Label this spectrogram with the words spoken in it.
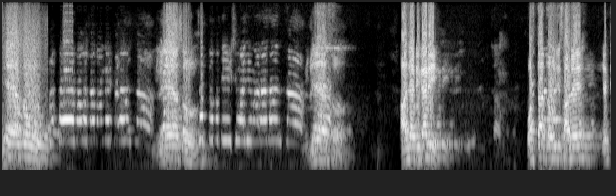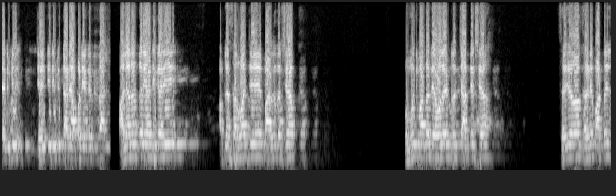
जय असो विजय असो छत्रपती शिवाजी महाराजांचा. विजय असो. आज या ठिकाणी वस्ताद लवजी साळवे यांच्या निमित्त जयंती निमित्ताने आपण एकत्रित आल्यानंतर या ठिकाणी आपल्या सर्वांचे मार्गदर्शक भगवती माता देवालय ट्रस्टचे अध्यक्ष सजयराव खरडे पाटील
